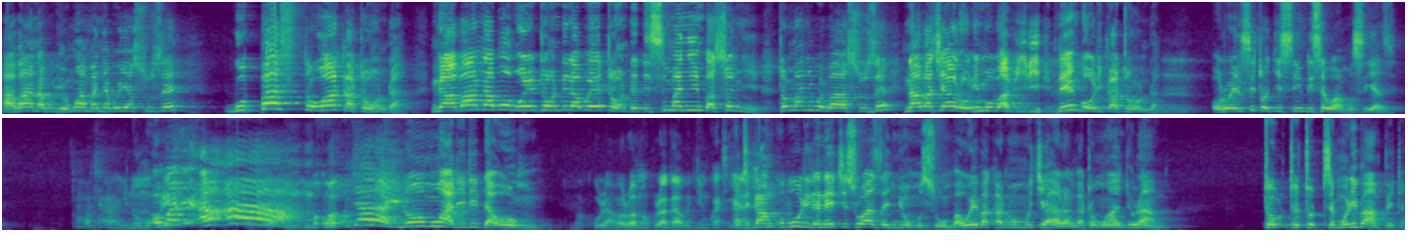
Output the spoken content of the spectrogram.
abaana buli omu amanya bwe yasuze. Gwe pasito wa katonda ng'abaana bo bwetondera bwetondedde simanyi mbasonyiye. Tomanyi bwe basuze n'abakyala oli mu babiri naye ng'oli katonda. Olwo ensi togisindise wa musiyazi. Mm, o- omukyala alina omu aliriddawo omu. Kati kankubuulire n'ekiswaza ennyo omusumba weebaka n'omukyala nga tomwanjulanga. To- to- to- temuli bampeta.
